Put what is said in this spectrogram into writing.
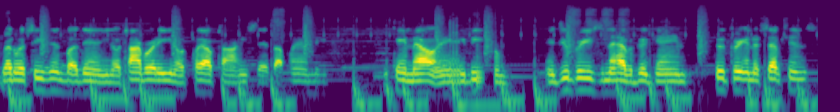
regular season, but then you know Tom Brady, you know playoff time, he said stop playing me. He came out and he beat them. And Drew Brees did not have a good game. Two three interceptions,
